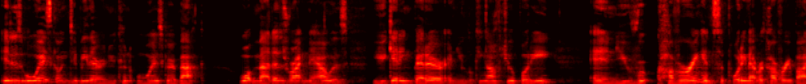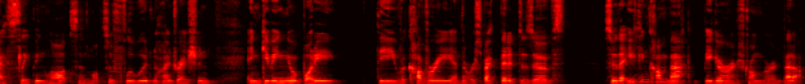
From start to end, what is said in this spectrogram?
It is always going to be there and you can always go back. What matters right now is you getting better and you looking after your body and you recovering and supporting that recovery by sleeping lots and lots of fluid and hydration and giving your body the recovery and the respect that it deserves so that you can come back bigger and stronger and better.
